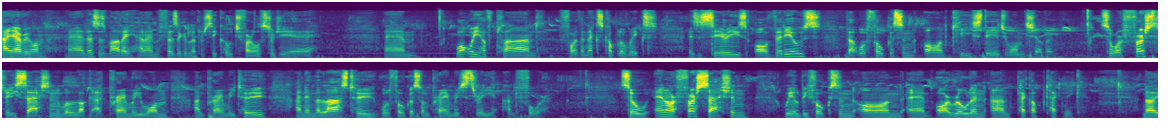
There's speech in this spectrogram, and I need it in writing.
Hi everyone, uh, this is Matty and I'm a physical literacy coach for Ulster GAA. Um, what we have planned for the next couple of weeks is a series of videos that will focus on key stage 1 children. So our first three sessions will look at primary 1 and primary 2 and in the last two we'll focus on primaries 3 and 4. So in our first session we'll be focusing on um, our rolling and pickup technique. Now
